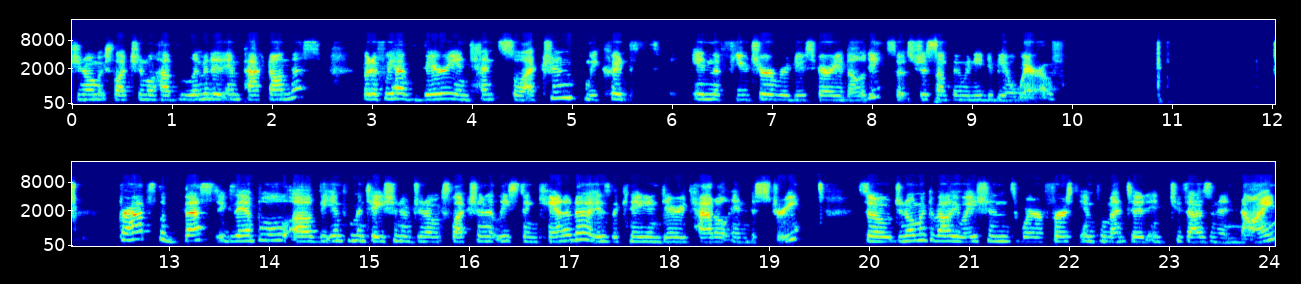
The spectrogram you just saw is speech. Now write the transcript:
genomic selection will have limited impact on this, but if we have very intense selection, we could in the future reduce variability. So it's just something we need to be aware of. Perhaps the best example of the implementation of genomic selection, at least in Canada, is the Canadian dairy cattle industry. So genomic evaluations were first implemented in 2009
